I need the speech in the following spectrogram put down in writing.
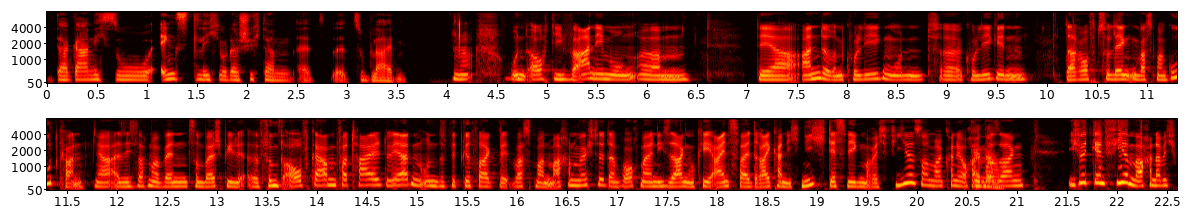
da gar nicht so ängstlich oder schüchtern äh, äh, zu bleiben. Ja, und auch die Wahrnehmung ähm, der anderen Kollegen und äh, Kolleginnen darauf zu lenken, was man gut kann. Ja, also ich sag mal, wenn zum Beispiel äh, fünf Aufgaben verteilt werden und es wird gefragt, was man machen möchte, dann braucht man ja nicht sagen, okay, eins, zwei, drei kann ich nicht, deswegen mache ich vier, sondern man kann ja auch genau. einfach sagen, ich würde gern vier machen, da habe ich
